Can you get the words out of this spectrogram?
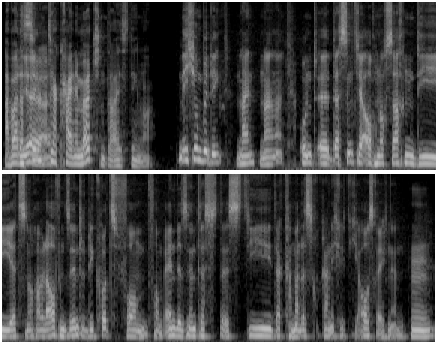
Aber das ja, sind ja, ja keine Merchandise-Dinger. Nicht unbedingt. Nein, nein, nein. Und äh, das sind ja auch noch Sachen, die jetzt noch am Laufen sind und die kurz vorm, vorm Ende sind. Das, das die, da kann man das auch gar nicht richtig ausrechnen. Hm.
